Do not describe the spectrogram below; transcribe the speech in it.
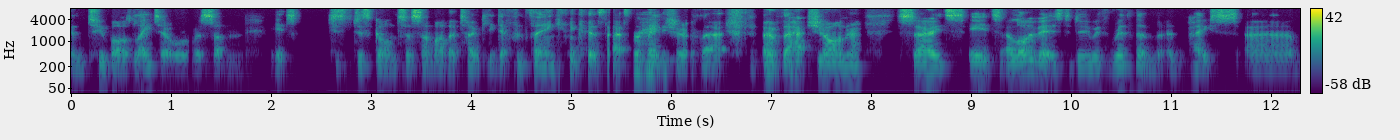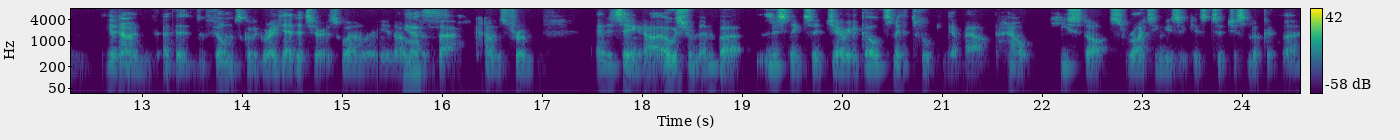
and two bars later all of a sudden it's just just gone to some other totally different thing because that's the right. nature of that of that genre. So it's it's a lot of it is to do with rhythm and pace. Um, you know, and uh, the, the film's got a great editor as well, and you know a yes. lot of that comes from editing. I always remember listening to Jerry Goldsmith talking about how he starts writing music is to just look at the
